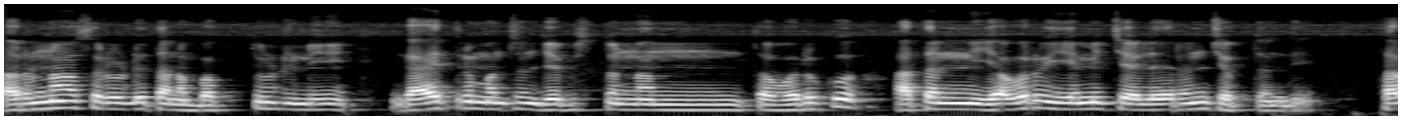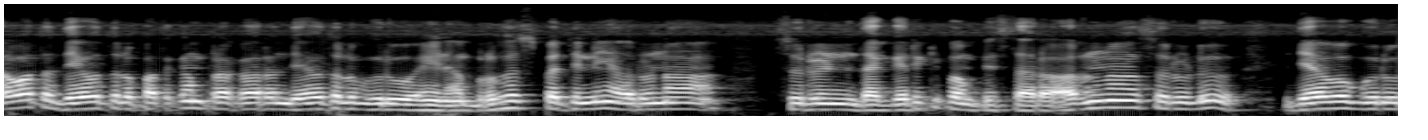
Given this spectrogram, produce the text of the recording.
అరుణాసురుడు తన భక్తుడిని గాయత్రి మంత్రం జపిస్తున్నంత వరకు అతన్ని ఎవరు ఏమీ చేయలేరని చెప్తుంది. తర్వాత దేవతల పథకం ప్రకారం దేవతల గురువు అయిన బృహస్పతిని అరుణాసురుని దగ్గరికి పంపిస్తారు. అరుణాసురుడు దేవగురు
